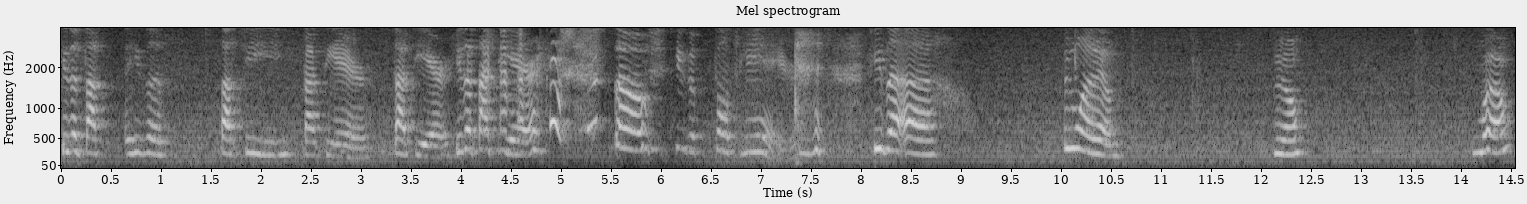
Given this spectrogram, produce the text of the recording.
he's a tat he's a tati Tatier. tatier. He's a tatier. so He's a Tatier. he's a uh he's one of them. You know. Well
